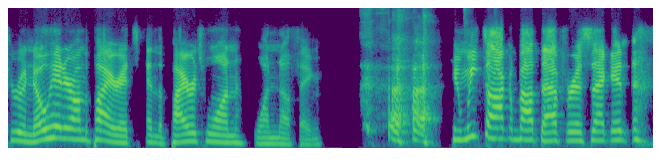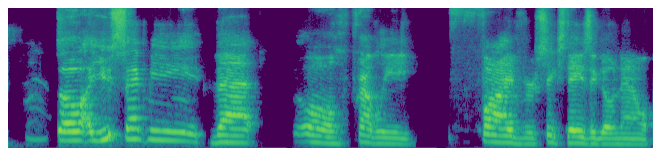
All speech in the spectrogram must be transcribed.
threw a no hitter on the Pirates and the Pirates won one nothing. Can we talk about that for a second? so uh, you sent me that oh probably five or six days ago now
